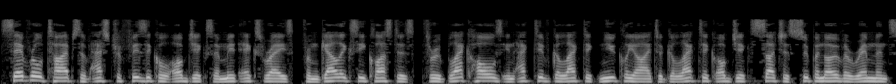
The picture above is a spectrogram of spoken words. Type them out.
Several types of astrophysical objects emit X-rays, from galaxy clusters, through black holes in active galactic nuclei to galactic objects such as supernova remnants,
